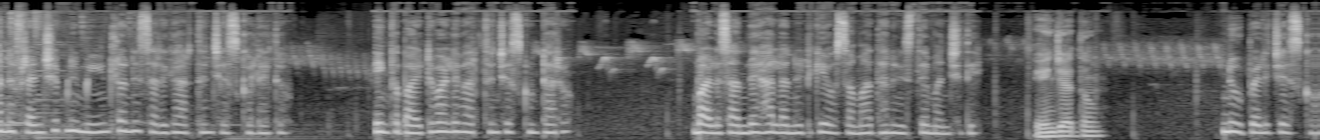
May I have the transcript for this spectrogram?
మన ఫ్రెండ్షిప్ని మీ ఇంట్లోనే సరిగా అర్థం చేసుకోలేదు. ఇంకా బయట వాళ్ళేవి అర్థం చేసుకుంటారు? వాళ్ళ సందేహాలన్నిటికీ ఓ సమాధానం ఇస్తే మంచిది. ఏం చేద్దాం? నువ్వు పెళ్ళి చేసుకో.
